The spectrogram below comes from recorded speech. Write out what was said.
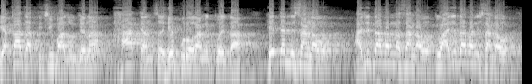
एका जातीची बाजू घेणं हा त्यांचं हे पुरोगामित्व आहे का? हे त्यांनी सांगावं. अजितदादांना सांगावं किंवा अजितदादांनी सांगावं.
